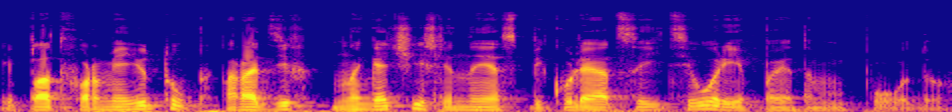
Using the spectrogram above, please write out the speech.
и платформе YouTube, породив многочисленные спекуляции и теории по этому поводу.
